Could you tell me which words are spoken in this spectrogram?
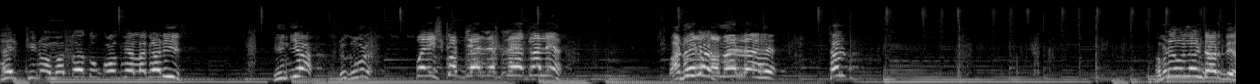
શેઠીનો મતો તું કોકને લગાડીશ ઇન્ડિયા તું ખબર पर इसको ध्यान रखना है काले ભાડું मेरे को યાર. मार रहा है ચાલ હમણાં ઓલા ઢાર દે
